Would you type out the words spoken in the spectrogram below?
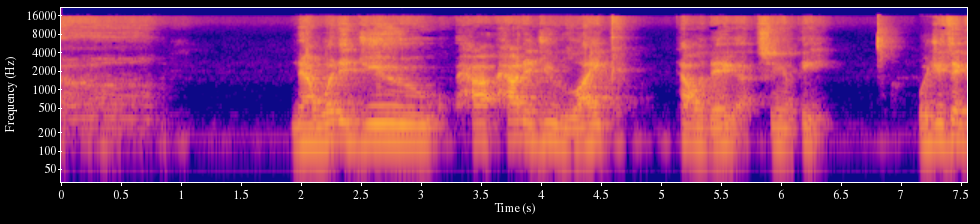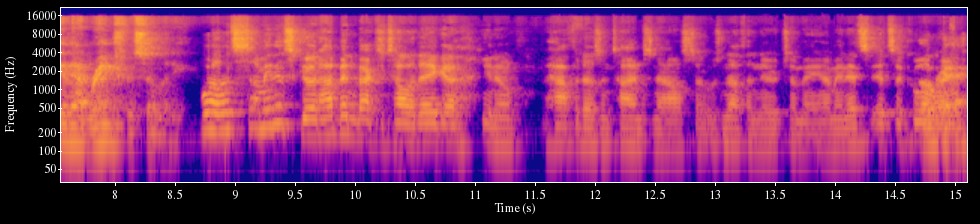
Um, now, what did you? How how did you like Talladega CMP? What do you think of that range facility? Well, it's I mean it's good. I've been back to Talladega, you know, half a dozen times now, so it was nothing new to me. I mean, it's it's a cool okay. range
